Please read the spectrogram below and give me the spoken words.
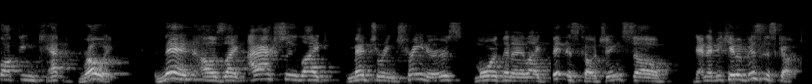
fucking kept growing. And then I was like, I actually like mentoring trainers more than I like fitness coaching. So then I became a business coach.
